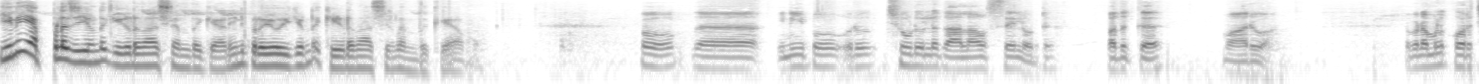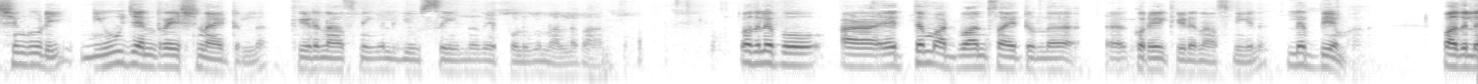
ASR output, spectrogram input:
ഇനി അപ്ലൈ ചെയ്യേണ്ട കീടനാശിനി എന്തൊക്കെയാണ്? ഇനി പ്രയോഗിക്കേണ്ട കീടനാശിനികൾ എന്തൊക്കെയാണ്? ഇപ്പോൾ ഇനിയിപ്പോൾ ഒരു ചൂടുള്ള കാലാവസ്ഥയിലോട്ട് പതുക്കെ മാറുവാണ്. അപ്പോൾ നമ്മൾ കുറച്ചും കൂടി ന്യൂ ജനറേഷൻ ആയിട്ടുള്ള കീടനാശിനികൾ യൂസ് ചെയ്യുന്നത് എപ്പോഴും നല്ലതാണ്. അപ്പോൾ അതിലിപ്പോൾ ഏറ്റവും അഡ്വാൻസ് ആയിട്ടുള്ള കുറേ കീടനാശിനികൾ ലഭ്യമാണ്. അപ്പോൾ അതിൽ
